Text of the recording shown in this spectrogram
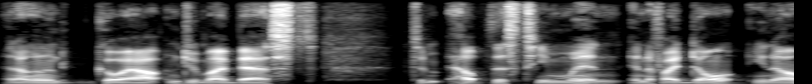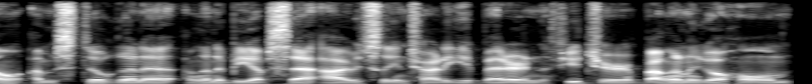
and I'm gonna go out and do my best to help this team win. And if I don't, you know, I'm still gonna I'm gonna be upset, obviously, and try to get better in the future. But I'm gonna go home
